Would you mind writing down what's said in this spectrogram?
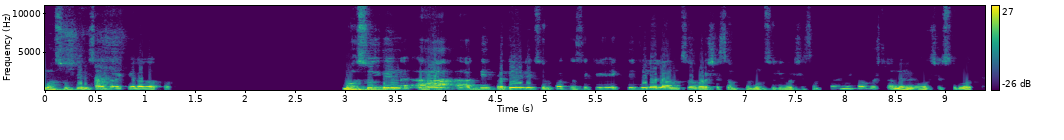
महसूल दिन साजरा केला जातो. महसूल दिन हा अगदी प्रतिनिधिक स्वरूपात जसं की एकतीस जुलैला आमचं वर्ष संपतं महसुली वर्ष संपतं आणि एक ऑगस्टला नवीन वर्ष सुरू होतं.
